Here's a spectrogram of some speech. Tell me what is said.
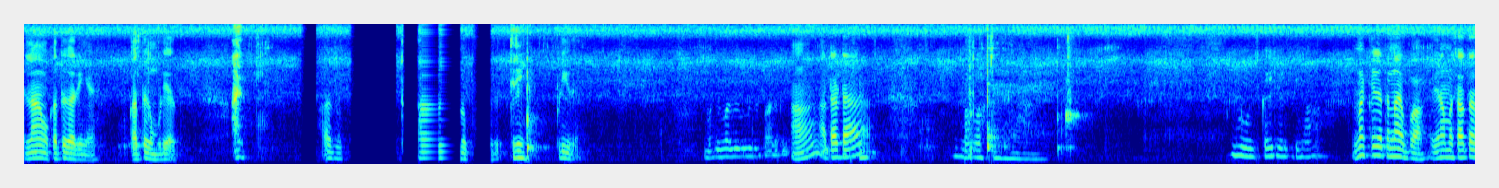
எல்லாம் கற்றுக்காதீங்க கற்றுக்க முடியாது. அது திரி புரியுது. ஆ அட்டாட்டா இன்னும் கையில் எடுக்கிறீங்களா என்ன கேட்கத்தனா இப்போ இது நம்ம சாத்தா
